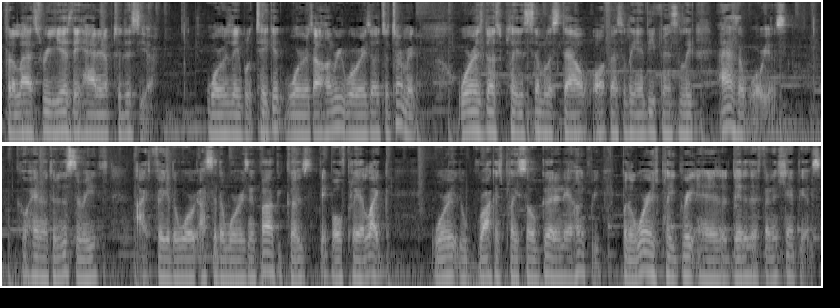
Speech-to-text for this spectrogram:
For the last three years, they had it up to this year. Warriors able to take it. Warriors are hungry. Warriors are determined. Warriors does play the similar style offensively and defensively as the Warriors. Go ahead into this series. I figured the War. I said the Warriors in five because they both play alike. Warriors, the Rockets play so good and they're hungry, but the Warriors play great and they're the defending champions.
